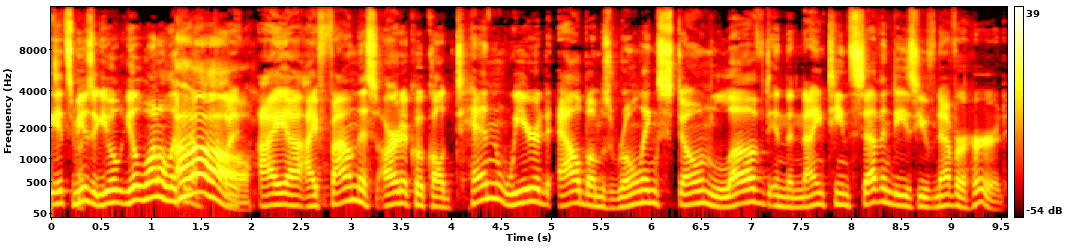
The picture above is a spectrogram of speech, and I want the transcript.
Stones, it's but- music. You'll you'll want to look it Oh. up. But I uh, I found this article called 10 weird albums Rolling Stone loved in the 1970s you've never heard.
